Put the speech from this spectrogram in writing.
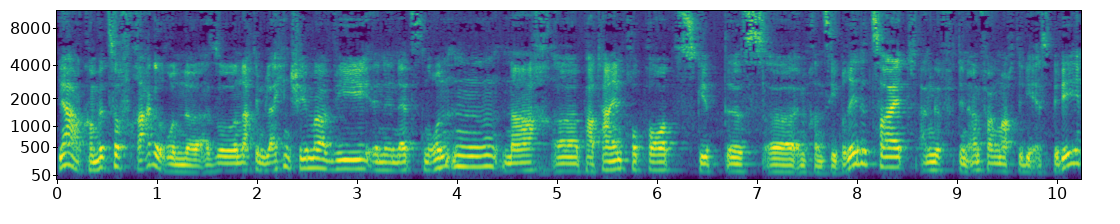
Ja, kommen wir zur Fragerunde. Also nach dem gleichen Schema wie in den letzten Runden, nach äh, Parteienproports gibt es äh, im Prinzip Redezeit. Angef den Anfang machte die SPD.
